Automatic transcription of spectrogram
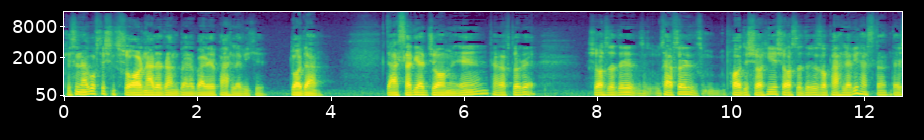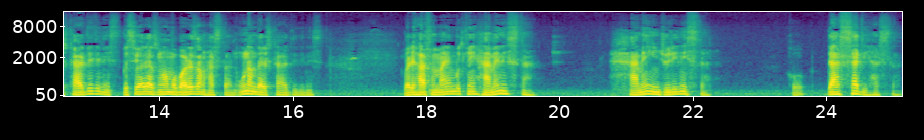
کسی نگفتش شعار ندادن برای برای پهلوی که دادن. درصدی از جامعه طرفدار شاهزاده طرفدار پادشاهی شاهزاده رضا پهلوی هستن. درش تردیدی نیست. بسیاری از اونها هم هستن. اونم درش تردیدی نیست. ولی حرف من این بود که این همه نیستن. همه اینجوری نیستن. خب درصدی هستن.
